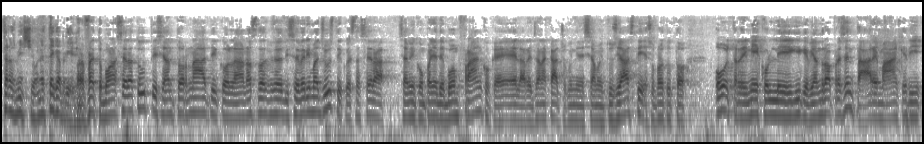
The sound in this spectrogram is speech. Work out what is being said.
A te Gabriele. Perfetto, buonasera a tutti, siamo tornati con la nostra trasmissione di Severi ma Giusti, questa sera siamo in compagnia del buon Franco che è la Reggiana Calcio, quindi ne siamo entusiasti e soprattutto oltre dei miei colleghi che vi andrò a presentare, ma anche di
